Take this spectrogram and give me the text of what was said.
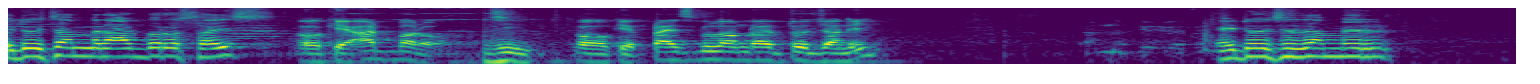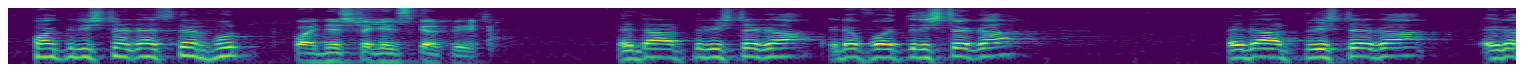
এটা হচ্ছে আমার আট বারো সাইজ ওকে আট বারো। জি। ওকে প্রাইসগুলো আমরা একটু জানি। এটা হচ্ছে দামের পঁয়ত্রিশ টাকা স্কোয়ার ফুট পঁয়ত্রিশ টাকা স্কোয়ার ফিট এটা আটত্রিশ টাকা এটা পঁয়ত্রিশ টাকা এটা আটত্রিশ টাকা এটা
